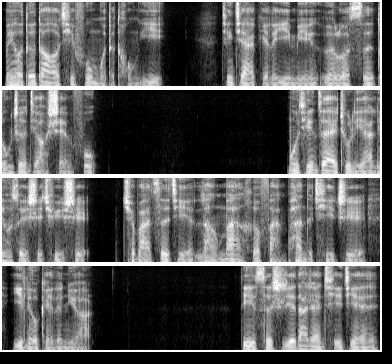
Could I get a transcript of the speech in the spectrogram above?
没有得到其父母的同意，竟嫁给了一名俄罗斯东正教神父。母亲在茱莉亚六岁时去世，却把自己浪漫和反叛的气质遗留给了女儿。第一次世界大战期间，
